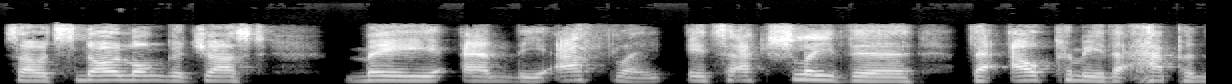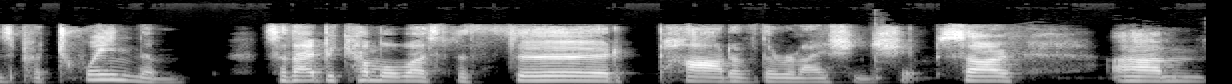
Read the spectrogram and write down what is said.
So it's no longer just me and the athlete. It's actually the the alchemy that happens between them. So they become almost the third part of the relationship. So um,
